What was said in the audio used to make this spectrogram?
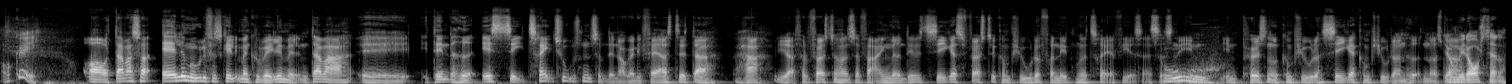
Okay. Og der var så alle mulige forskellige, man kunne vælge mellem. Der var øh, den, der hedder SC3000, som det nok er de færreste, der har i hvert fald førstehåndserfaring med. Det er Segas første computer fra 1983, altså sådan uh. en, en personal computer. Sega-computeren hedder den også. Det var bare. mit årstal.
